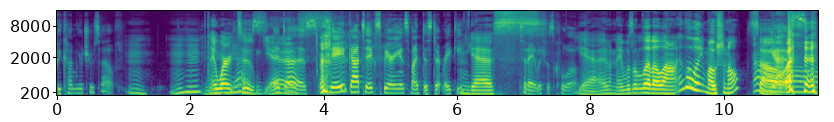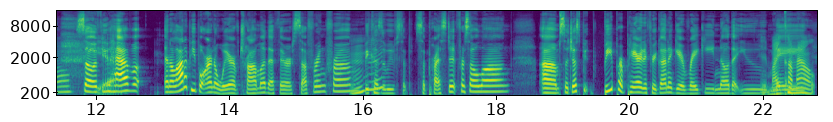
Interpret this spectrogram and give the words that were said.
become your true self. Mm. hmm Mhm. It worked Yes, too. It does. Jade got to experience my distant Reiki Yes. today, which was cool. Yeah, it, it was a little, uh, a little emotional. So, Aw. So if you have, a, and a lot of people aren't aware of trauma that they're suffering from because Mhm. we've sup- suppressed it for so long. Um, so just be, be prepared if you're gonna get Reiki. Know that you it might may come out.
